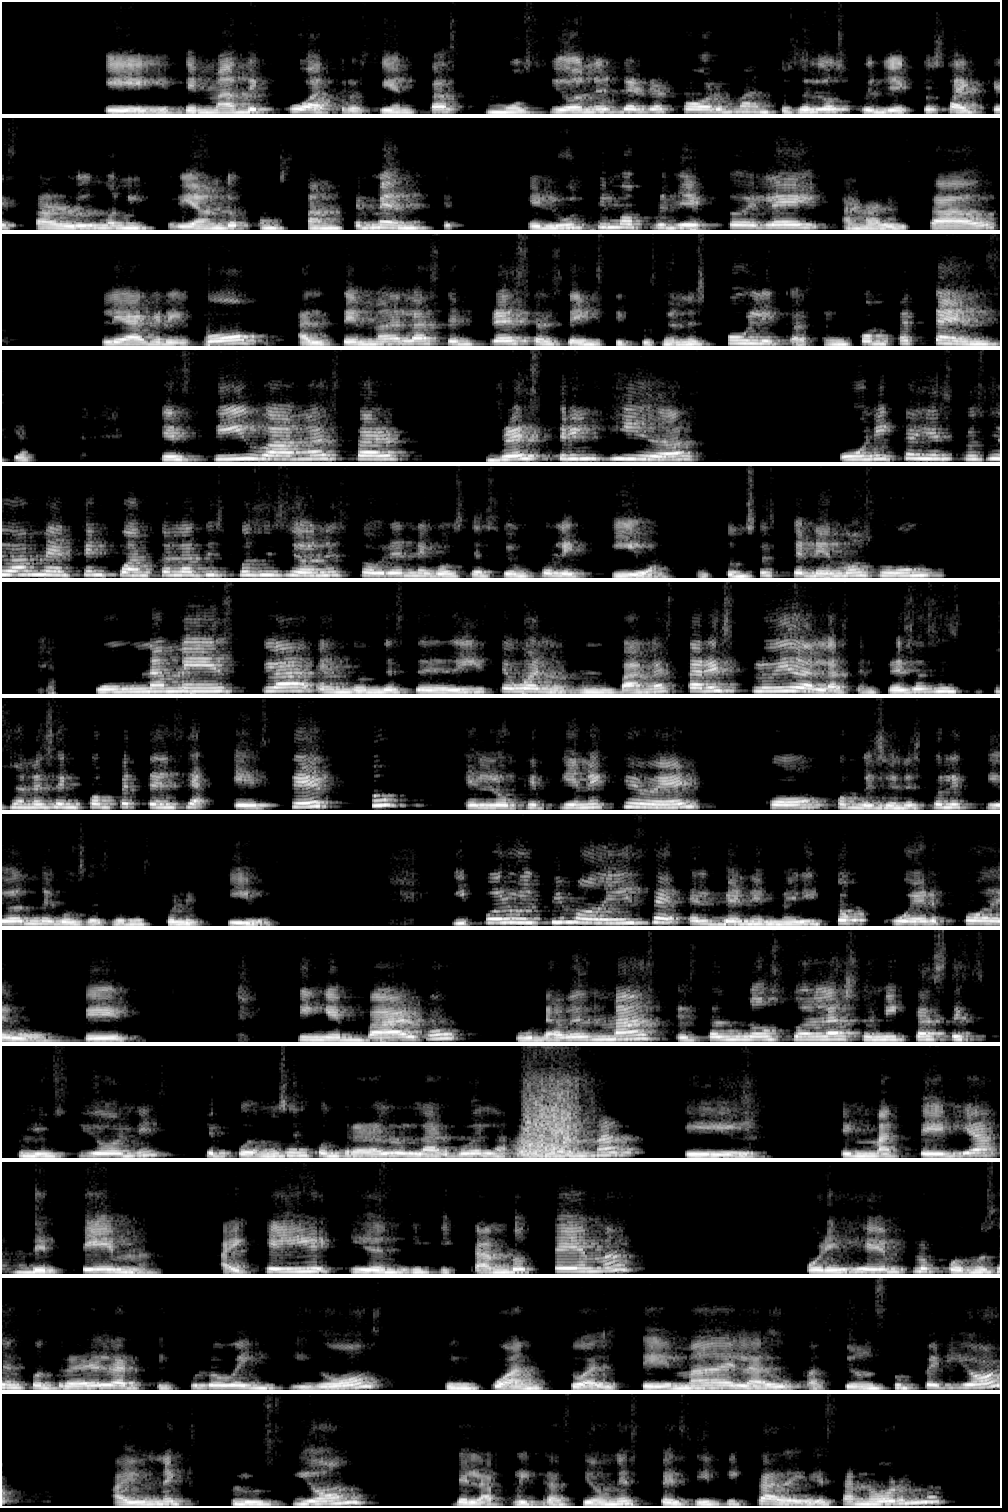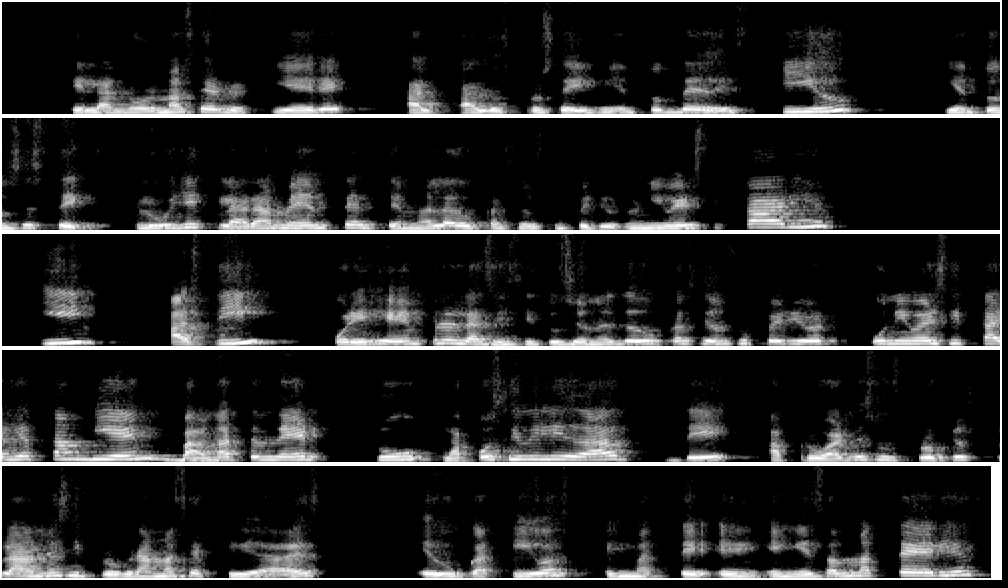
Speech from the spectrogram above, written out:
eh, de más de 400 mociones de reforma, entonces los proyectos hay que estarlos monitoreando constantemente. El último proyecto de ley analizado le agregó al tema de las empresas e instituciones públicas en competencia que sí van a estar restringidas única y exclusivamente en cuanto a las disposiciones sobre negociación colectiva. Entonces tenemos un una mezcla en donde se dice, bueno, van a estar excluidas las empresas e instituciones en competencia, excepto en lo que tiene que ver con convenciones colectivas, negociaciones colectivas. Y por último dice el benemérito cuerpo de bomberos. Sin embargo, una vez más, estas no son las únicas exclusiones que podemos encontrar a lo largo de la norma eh, en materia de temas. Hay que ir identificando temas por ejemplo, podemos encontrar el artículo 22 en cuanto al tema de la educación superior. Hay una exclusión de la aplicación específica de esa norma, que la norma se refiere a, los procedimientos de despido y entonces se excluye claramente el tema de la educación superior universitaria. Y así, por ejemplo, las instituciones de educación superior universitaria también van a tener la posibilidad de aprobarse sus propios planes y programas y actividades educativas en, en, esas materias.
